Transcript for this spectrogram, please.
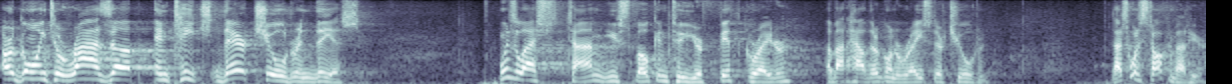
are going to rise up and teach their children this. When's the last time you've spoken to your fifth grader about how they're going to raise their children? That's what it's talking about here.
